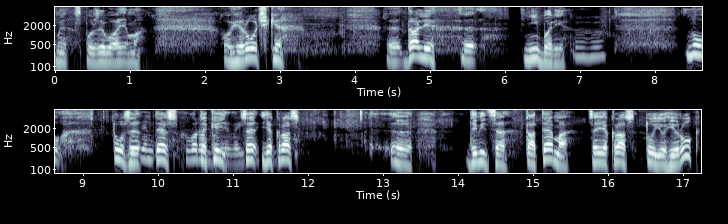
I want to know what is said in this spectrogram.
ми споживаємо огірочки. Е, Далі е, ніборі. Угу. Ну, теж, теж такий, це якраз, е, дивіться, та тема, це якраз той огірок,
